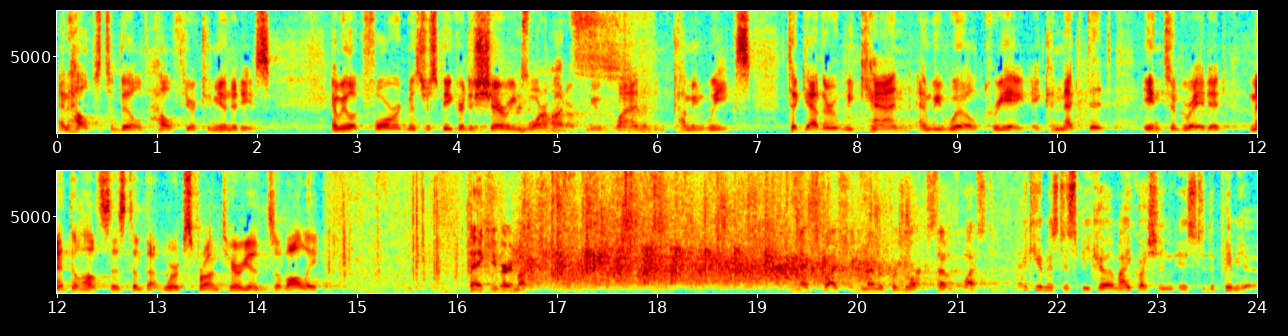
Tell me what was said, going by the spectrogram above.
and helps to build healthier communities. And we look forward, Mr. Speaker, to sharing Response? more about our new plan in the coming weeks. Together, we can and we will create a connected, integrated mental health system that works for Ontarians of all ages. Thank you very much. Next question, the member for York South-Weston. Thank you, Mr. Speaker. My question is to the Premier.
